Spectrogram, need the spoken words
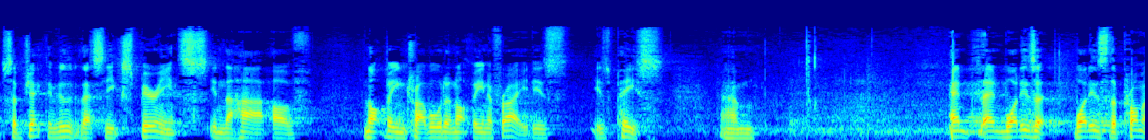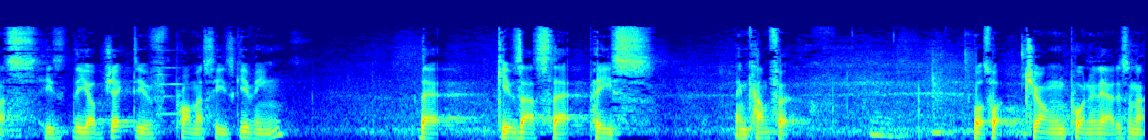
subjective, isn't it? That's the experience in the heart of not being troubled and not being afraid is is peace. Um, and and what is it? What is the promise? He's the objective promise he's giving that gives us that peace and comfort. Well, it's what John pointed out, isn't it?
